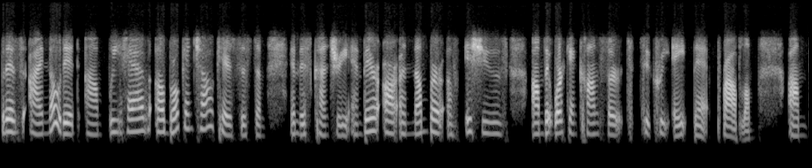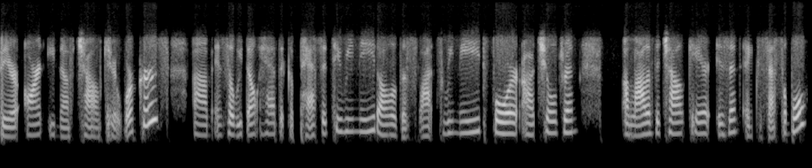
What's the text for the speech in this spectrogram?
But as I noted, um, we have a broken child care system in this country, and there are a number of issues um, that work in concert to create that problem. Um, there aren't enough child care workers, um, and so we don't have the capacity we need, all of the slots we need for uh, children. A lot of the child care isn't accessible,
